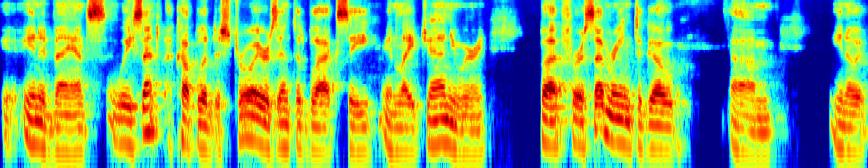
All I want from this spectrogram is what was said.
in advance. We sent a couple of destroyers into the Black Sea in late January, but for a submarine to go, um, you know,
